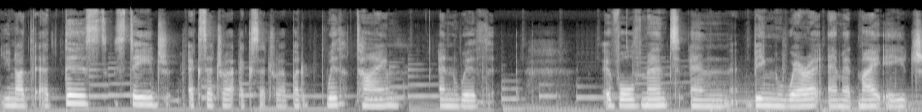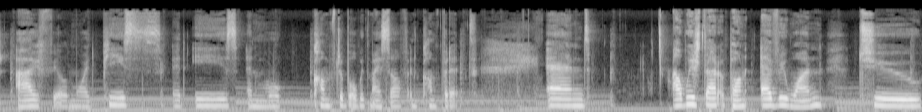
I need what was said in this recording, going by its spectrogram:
you're not at this stage etc etc but with time and with evolvement and being where I am at my age, I feel more at peace, at ease, and more comfortable with myself and confident. And I wish that upon everyone to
